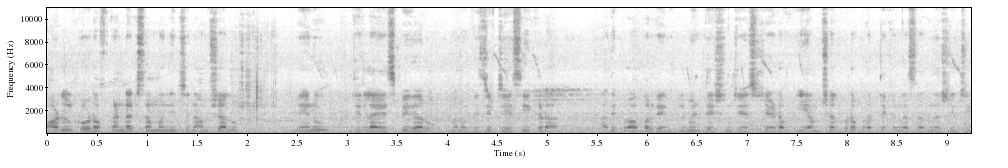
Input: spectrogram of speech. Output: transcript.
మోడల్ కోడ్ ఆఫ్ కండక్ట్ సంబంధించిన అంశాలు నేను జిల్లా ఎస్పీ గారు మనం విజిట్ చేసి ఇక్కడ అది ప్రాపర్గా ఇంప్లిమెంటేషన్ చేసి చేయడం ఈ అంశాలు కూడా ప్రత్యేకంగా సందర్శించి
